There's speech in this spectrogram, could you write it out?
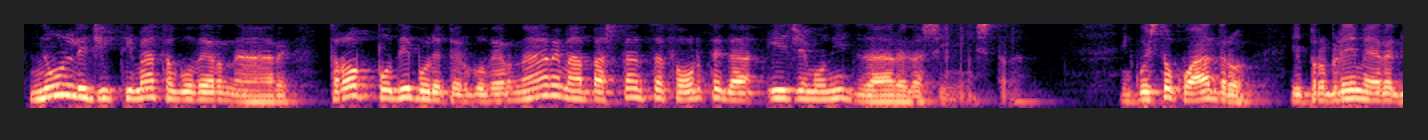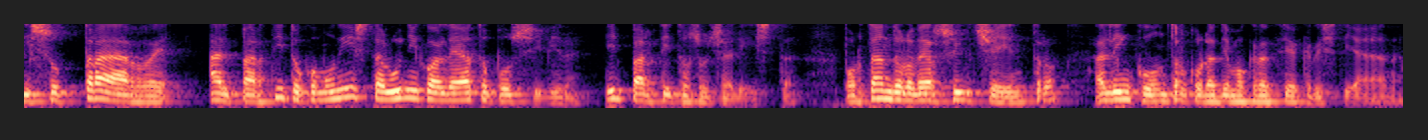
non legittimato a governare, troppo debole per governare ma abbastanza forte da egemonizzare la sinistra. In questo quadro il problema era di sottrarre al Partito Comunista l'unico alleato possibile, il Partito Socialista, portandolo verso il centro all'incontro con la democrazia cristiana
